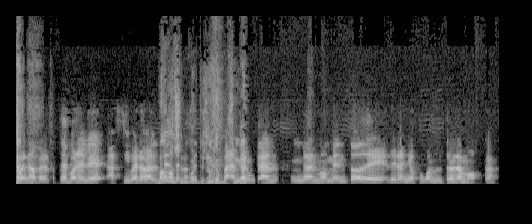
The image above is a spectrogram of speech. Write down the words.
Bueno, pero no sé ponerle así verbalmente. Vamos a un no sé, cortecito para musical. mí un gran, un gran momento de- del año fue cuando entró la mosca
